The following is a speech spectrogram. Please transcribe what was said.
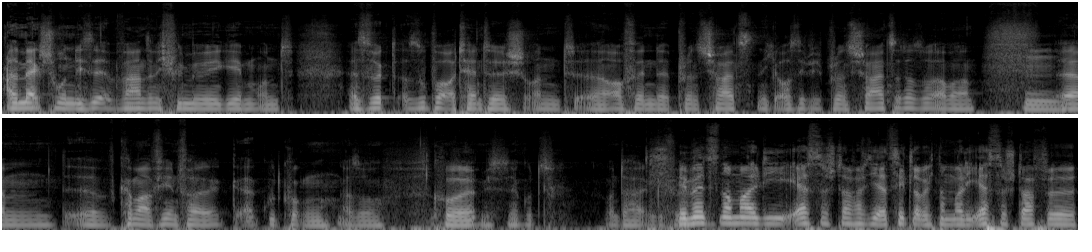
also merkt schon, diese wahnsinnig viel Mühe gegeben und es wirkt super authentisch und äh, auch wenn der Prince Charles nicht aussieht wie Prince Charles oder so, aber Hm. ähm, äh, kann man auf jeden Fall g- gut gucken. Also Cool. sehr gut unterhalten Wir gefühlt. haben jetzt nochmal die erste Staffel, ich erzählt, glaube ich, nochmal die erste Staffel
